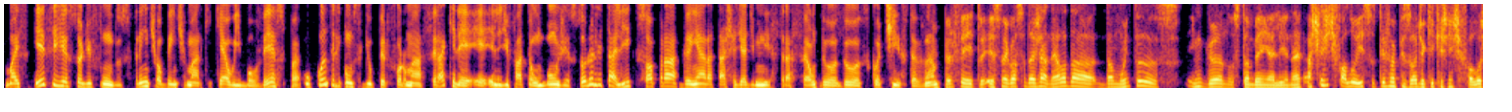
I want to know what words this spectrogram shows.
mas esse gestor de fundos frente ao benchmark que é o Ibovespa, o quanto ele conseguiu performar? Será que ele, ele de fato é um bom gestor ou ele tá ali só para ganhar a taxa de administração do, dos cotistas, né? Perfeito. Esse negócio da janela dá, dá muitos enganos também ali, né? Acho que a gente falou isso, teve um episódio aqui que a gente falou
